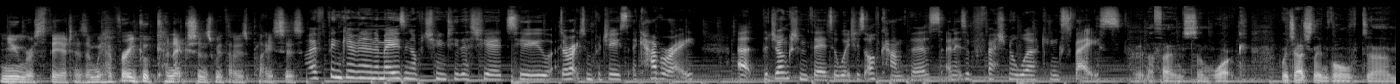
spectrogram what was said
numerous theatres, and we have very good connections with those places. I've been given an amazing opportunity this year to direct and produce a cabaret at the Junction Theatre, which is off campus, and it's a professional working space. And I found some work which actually involved um,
